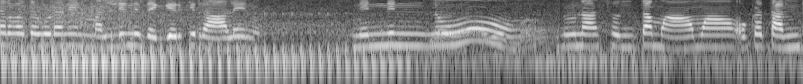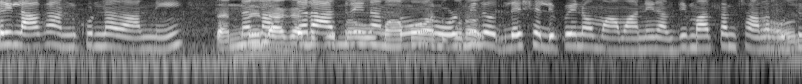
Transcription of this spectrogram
తర్వాత కూడా నేను మళ్ళీ నీ దగ్గరికి రాలేను. నేను నిన్ను నువ్వు నా సొంత మామ ఒక తండ్రి లాగా అనుకున్న దాన్ని నన్ను అర్ధరాత్రి నన్ను మామ రోడ్ మీద. వదిలేసి వెళ్ళిపోయినావు మామ. నేను అది మాత్రం చాలా గుర్తు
